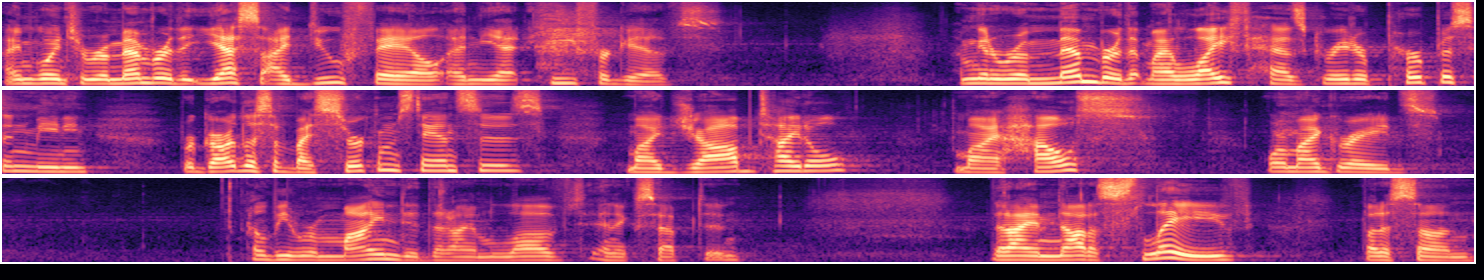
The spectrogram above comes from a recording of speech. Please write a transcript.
I'm going to remember that, yes, I do fail, and yet He forgives. I'm going to remember that my life has greater purpose and meaning, regardless of my circumstances, my job title, my house, or my grades. I'll be reminded that I am loved and accepted, that I am not a slave, but a son.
